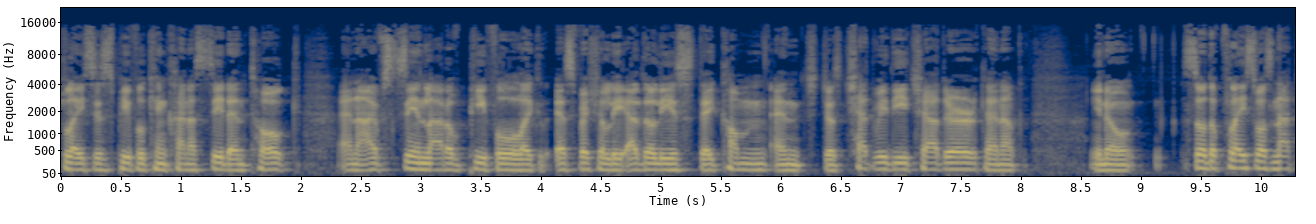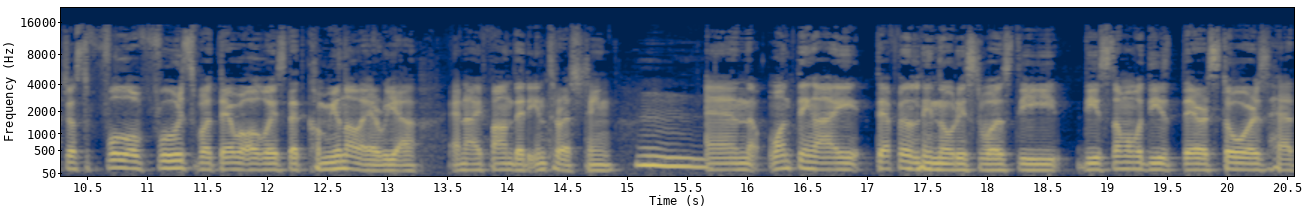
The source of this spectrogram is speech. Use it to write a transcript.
places people can kind of sit and talk. And I've seen a lot of people, like especially elderlies, they come and just chat with each other, kind of you know, so the place was not just full of foods, but there were always that communal area, and I found that interesting. Hmm. And one thing I definitely noticed was the the some of these their stores had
